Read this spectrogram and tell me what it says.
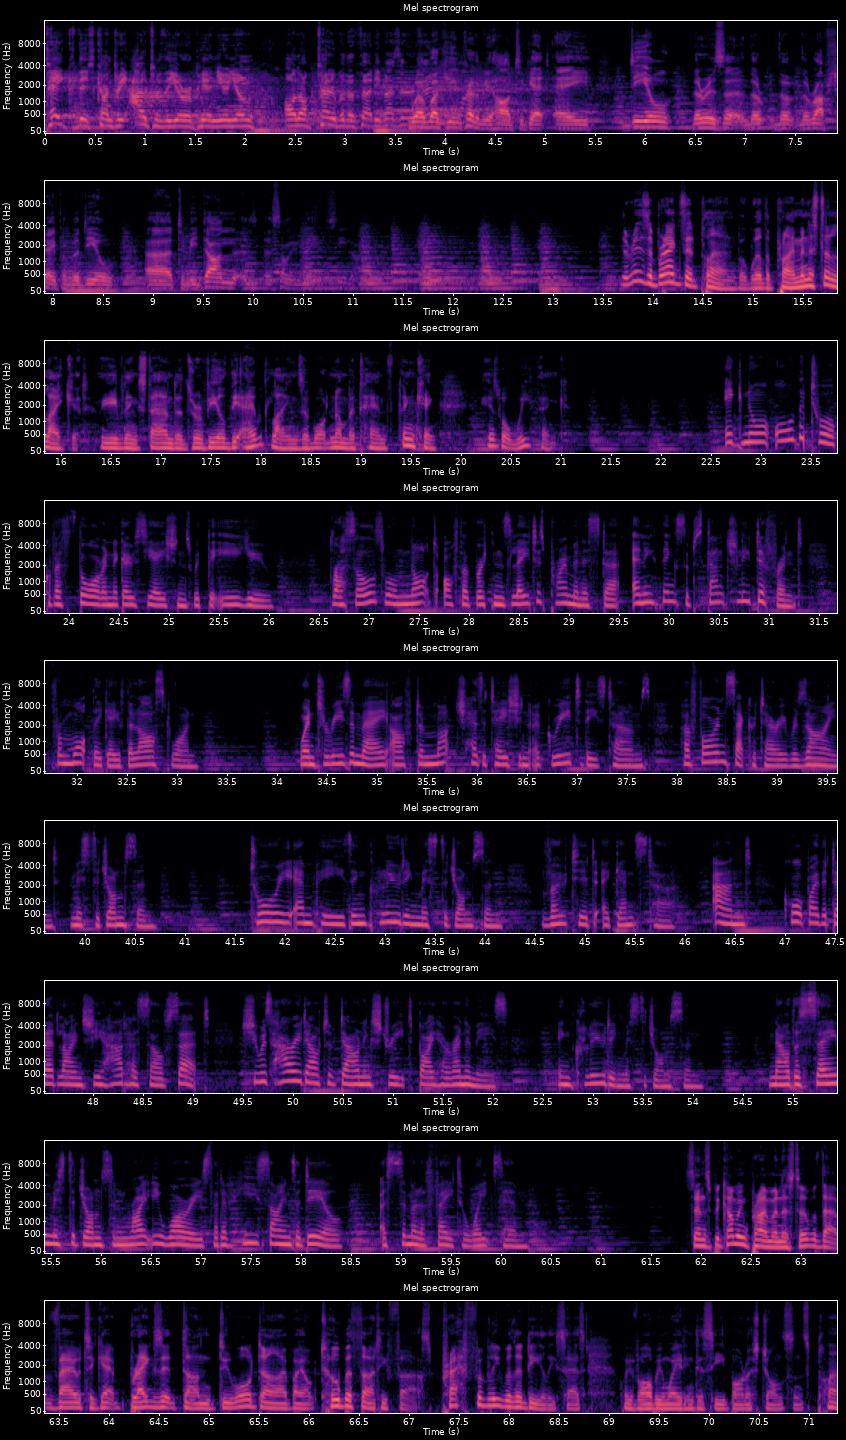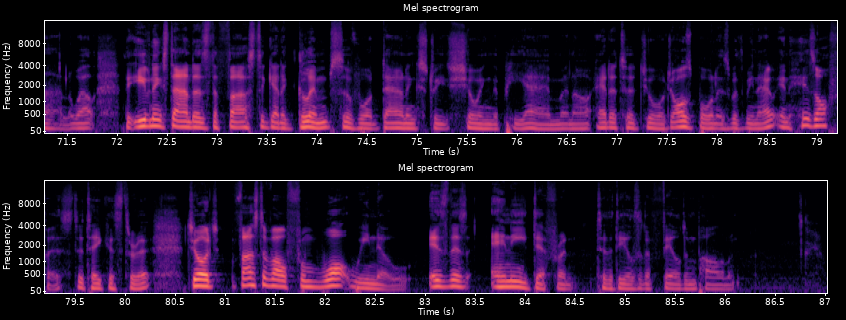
take this country out of the European Union on October the 31st. We're working incredibly hard to get a deal. There is a, the, the, the rough shape of a deal uh, to be done, as, as some of you may have seen. There is a Brexit plan, but will the Prime Minister like it? The Evening Standards revealed the outlines of what Number 10's thinking. Here's what we think. Ignore all the talk of a thaw in negotiations with the EU. Brussels will not offer Britain's latest Prime Minister anything substantially different from what they gave the last one. When Theresa May, after much hesitation, agreed to these terms, her Foreign Secretary resigned, Mr Johnson. Tory MPs, including Mr Johnson, voted against her. And, caught by the deadline she had herself set, she was harried out of Downing Street by her enemies, including Mr Johnson. Now, the same Mr Johnson rightly worries that if he signs a deal, a similar fate awaits him. Since becoming Prime Minister with that vow to get Brexit done, do or die by October 31st, preferably with a deal, he says, we've all been waiting to see Boris Johnson's plan. Well, the Evening Standard's the first to get a glimpse of what Downing Street's showing the PM, and our editor George Osborne is with me now in his office to take us through it. George, first of all, from what we know, is this any different to the deals that have failed in Parliament?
